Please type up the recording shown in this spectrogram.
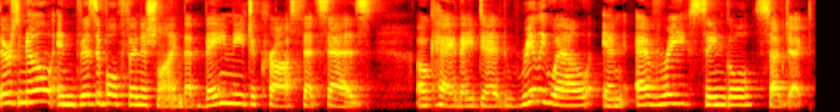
There's no invisible finish line that they need to cross that says, okay, they did really well in every single subject.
